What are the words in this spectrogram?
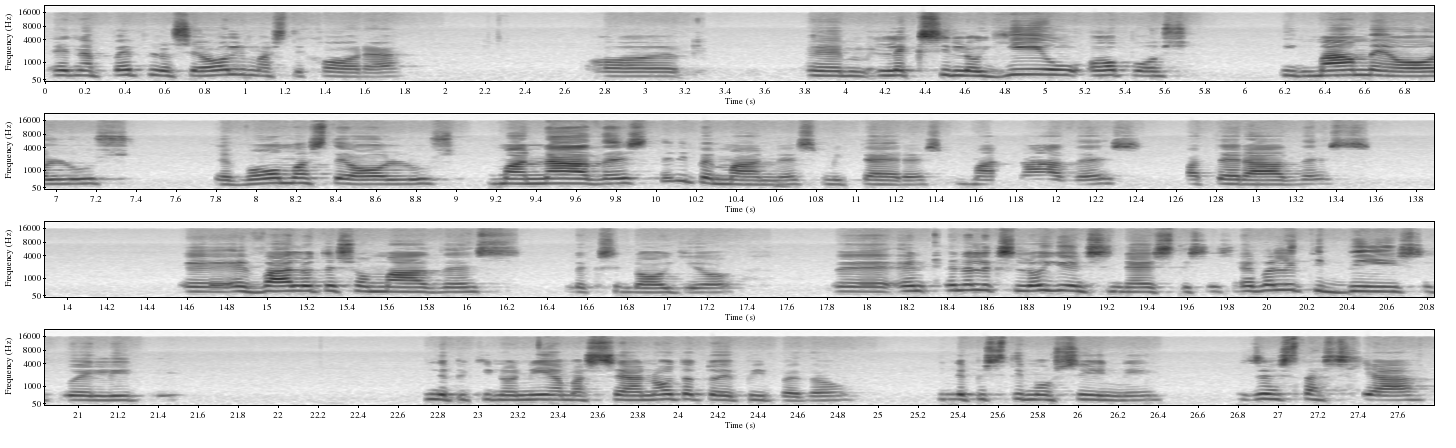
ένα πέπλο σε όλη μας τη χώρα, ε, λεξιλογίου όπως τιμάμε όλους, Σεβόμαστε όλους, μανάδες, δεν είπε μάνες, μητέρες, μανάδες, πατεράδες, ε, ευάλωτες ομάδες, λεξιλόγιο, ε, ένα λεξιλόγιο ενσυναίσθησης, έβαλε την ποίηση του ελίτη, την επικοινωνία μας σε ανώτατο επίπεδο, την επιστημοσύνη, τη ζεστασιά.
